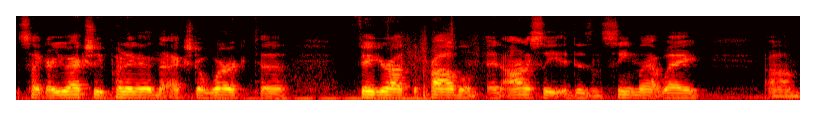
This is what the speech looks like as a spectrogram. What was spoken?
It's like, are you actually putting in the extra work to figure out the problem? And honestly, it doesn't seem that way. Um,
